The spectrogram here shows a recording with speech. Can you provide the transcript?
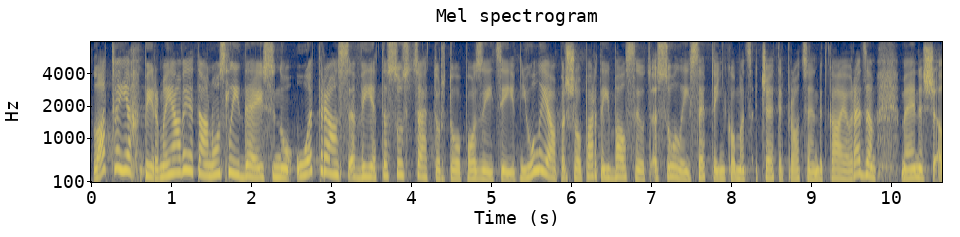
Latvija pirmajā vietā noslīdējusi no otrās vietas uz ceturto pozīciju. Jūlijā par šo partiju balsot solīja 7,4%, bet kā jau redzam, mēneša,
